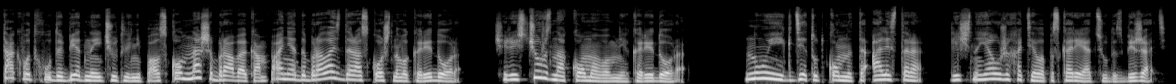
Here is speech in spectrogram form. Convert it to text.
так вот худо-бедно и чуть ли не ползком наша бравая компания добралась до роскошного коридора. Чересчур знакомого мне коридора. Ну и где тут комната Алистера? Лично я уже хотела поскорее отсюда сбежать.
